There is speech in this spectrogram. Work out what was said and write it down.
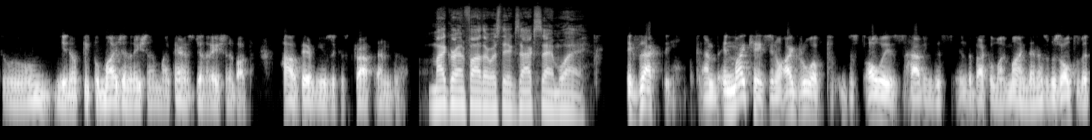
to you know people my generation and my parents' generation about how their music is crap and my grandfather was the exact same way. Exactly. And in my case, you know, I grew up just always having this in the back of my mind. And as a result of it,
